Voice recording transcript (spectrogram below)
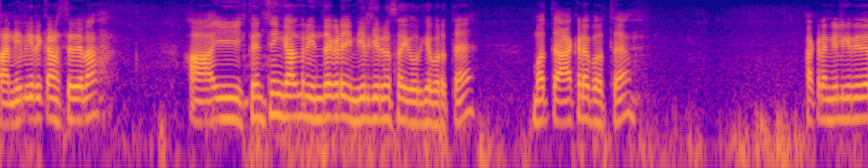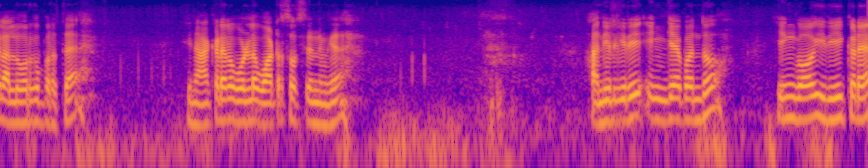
ಆ ನೀಲಗಿರಿ ಕಾಣಿಸ್ತಿದೆಯಲ್ಲ ಆ ಈ ಫೆನ್ಸಿಂಗ್ ಆದಮೇಲೆ ಹಿಂದೆಗಡೆ ಈ ನೀಲಗಿರಿ ಸಹ ಇವ್ರಿಗೆ ಬರುತ್ತೆ. ಮತ್ತು ಆ ಕಡೆ ಬರುತ್ತೆ. ಆ ಕಡೆ ನೀಲಗಿರಿ ಇದೆಯಲ್ಲ ಅಲ್ಲಿವರೆಗೂ ಬರುತ್ತೆ. ಇನ್ನು ಆ ಕಡೆ ಎಲ್ಲ ಒಳ್ಳೆ ವಾಟರ್ ಸೋರ್ಸ್ ಇದೆ ನಿಮಗೆ. ಆ ನೀಲಗಿರಿ ಹಿಂಗೆ ಬಂದು ಹಿಂಗೆ ಹೋಗಿ ಇದು ಈ ಕಡೆ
